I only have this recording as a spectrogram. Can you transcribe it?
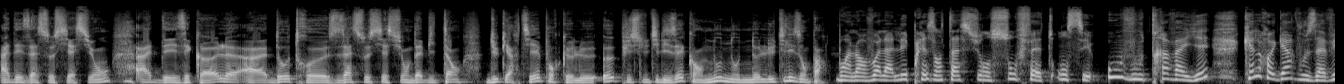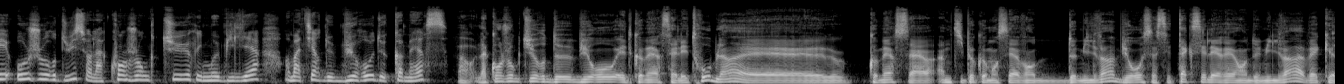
à des associations, à des écoles, à d'autres associations d'habitants du quartier pour que le eux puissent l'utiliser quand nous, nous ne l'utilisons pas. Bon, alors voilà, les présentations sont faites. On sait où vous travaillez. Quel regard vous avez aujourd'hui sur la conjoncture immobilière en matière de bureaux de commerce? Alors, la conjoncture de bureaux et de commerce, elle est trouble. Hein, euh, commerce a un petit peu commencé avant 2020. Bureau, ça s'est accéléré en 2020 avec euh,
